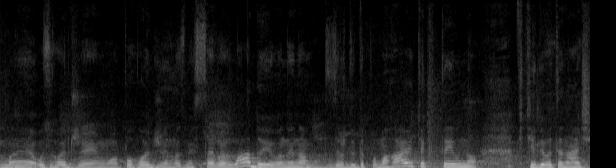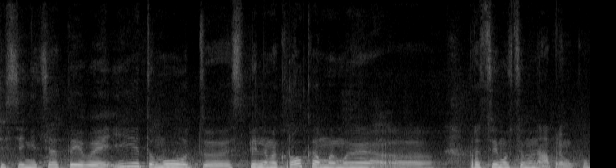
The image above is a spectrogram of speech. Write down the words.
ми узгоджуємо, погоджуємо з місцевою владою. Вони нам завжди допомагають активно втілювати наші всі ініціативи. І тому от, е, спільними кроками ми працюємо в цьому напрямку.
